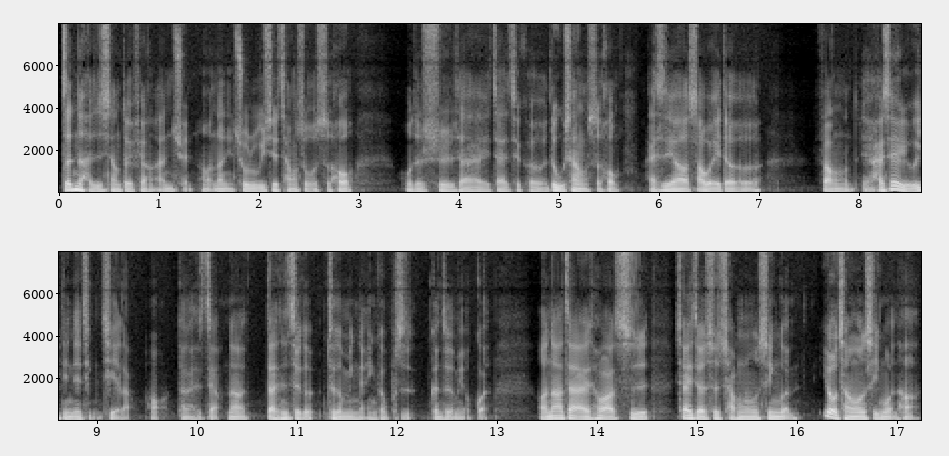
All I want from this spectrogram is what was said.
真的还是相对非常安全哦。那你出入一些场所的时候，或者是在在这个路上的时候，还是要稍微的放，还是要有一点点警戒了，哦，大概是这样。那但是这个这个敏感应该不是跟这个没有关。好，那再来的话是下一则是长荣新闻，又长荣新闻哈。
